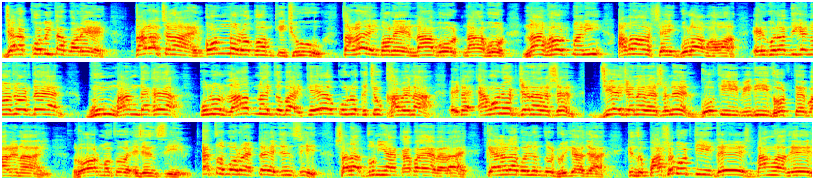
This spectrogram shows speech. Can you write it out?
যারা কবিতা পড়ে তারা চায় অন্য রকম কিছু। তারাই বলে, না ভোট না ভোট। না ভোট মানি আবার সেই গোলাম হওয়া। এগুলোর দিকে নজর দেন। ঘুম ভাং দেখায়া, কোনো লাভ নাই তো ভাই, কেউ কোনো কিছু খাবে না। এটা এমন এক জেনারেশন যে জেনারেশনের গতিবিধি ধরতে পারে নাই রর মতো এজেন্সি এত বড় একটা এজেন্সি সারা দুনিয়া কাঁপায়া বেড়ায় কানাডা পর্যন্ত ঢুকা যায়। কিন্তু পার্শ্ববর্তী দেশ, বাংলাদেশ,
